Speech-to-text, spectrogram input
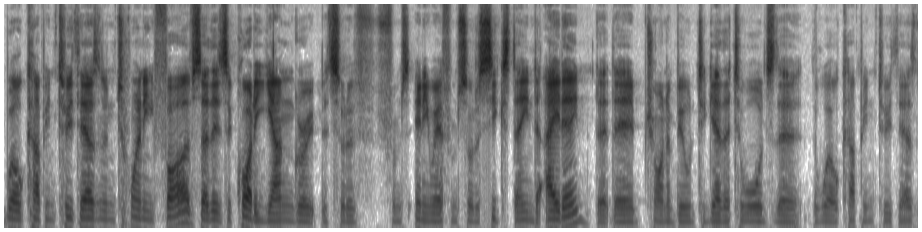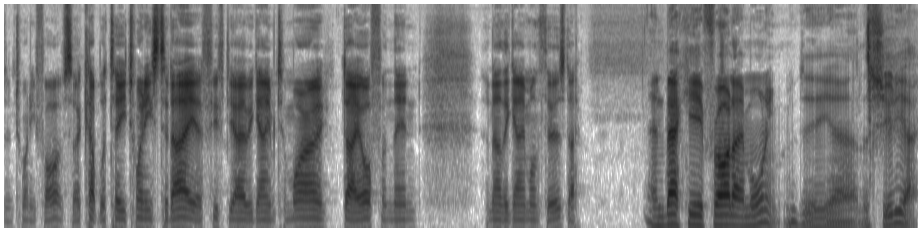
World Cup in 2025, so there's a quite a young group that's sort of from anywhere from sort of 16 to 18 that they're trying to build together towards the, the World Cup in 2025. So a couple of T20s today, a 50 over game tomorrow, day off, and then another game on Thursday. And back here Friday morning, the uh, the studio.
